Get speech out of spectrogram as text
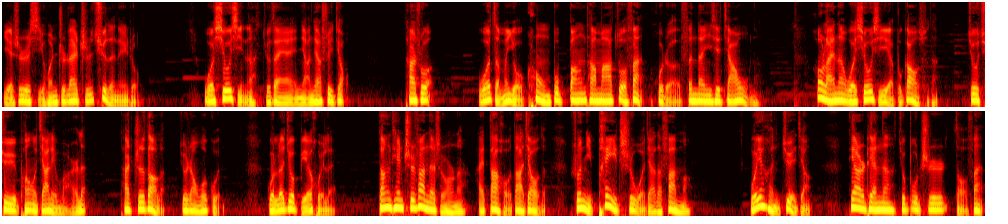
也是喜欢直来直去的那种。我休息呢，就在娘家睡觉。他说：“我怎么有空不帮他妈做饭或者分担一些家务呢？”后来呢，我休息也不告诉他，就去朋友家里玩了。他知道了就让我滚，滚了就别回来。当天吃饭的时候呢，还大吼大叫的说：“你配吃我家的饭吗？”我也很倔强。第二天呢，就不吃早饭。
